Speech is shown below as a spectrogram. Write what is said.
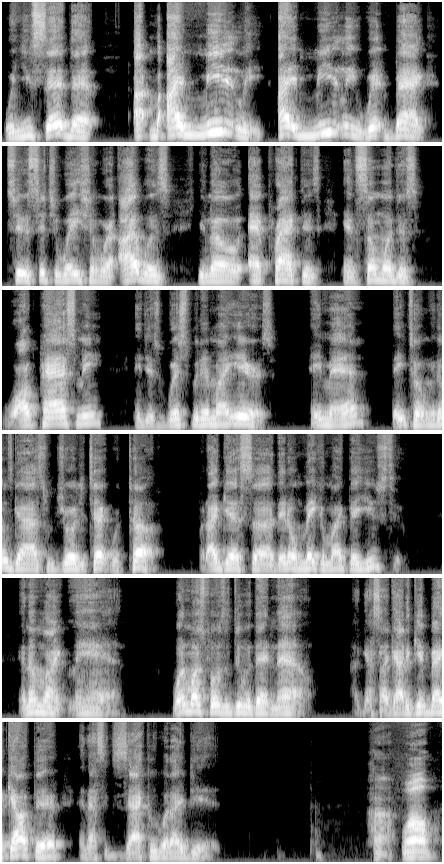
when you said that, I, I immediately, I immediately went back to a situation where I was, you know, at practice and someone just walked past me and just whispered in my ears, "Hey, man, they told me those guys from Georgia Tech were tough, but I guess uh, they don't make them like they used to." And I'm like, man, what am I supposed to do with that now? I guess I got to get back out there, and that's exactly what I did. Huh. Well,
